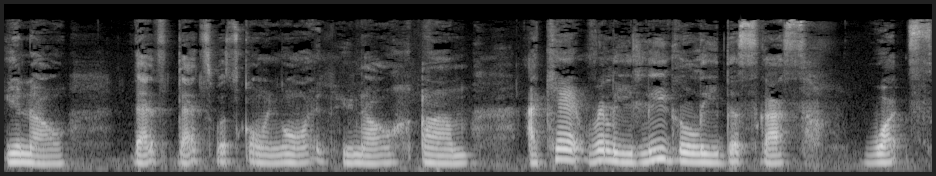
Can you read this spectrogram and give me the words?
you know, that's that's what's going on, you know. Um I can't really legally discuss what's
